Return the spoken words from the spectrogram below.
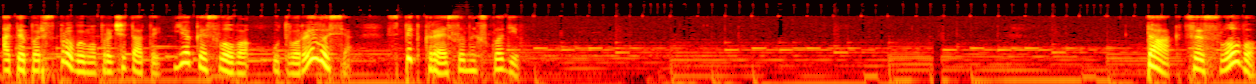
А тепер спробуємо прочитати, яке слово утворилося з підкреслених складів. Це слово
